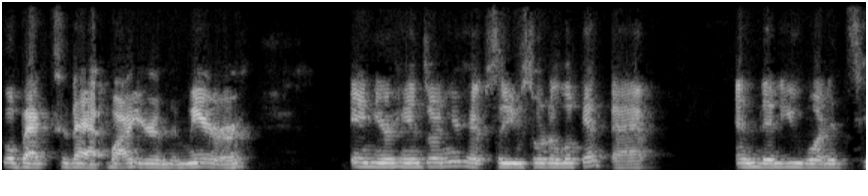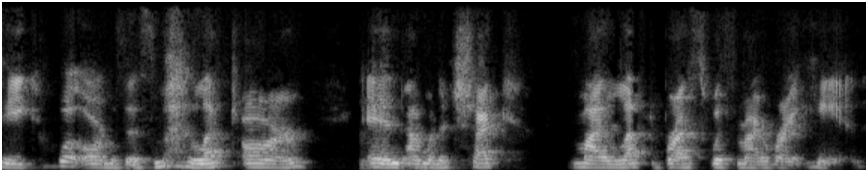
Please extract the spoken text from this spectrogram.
go back to that. While you're in the mirror, and your hands on your hips, so you sort of look at that, and then you want to take what arm is this? My left arm, and I'm going to check my left breast with my right hand.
